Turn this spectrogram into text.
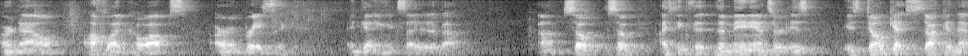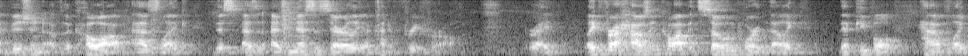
are now, offline co-ops are embracing and getting excited about. Um, so, so I think that the main answer is, is don't get stuck in that vision of the co-op as like this, as, as necessarily a kind of free-for-all, right? Like for a housing co-op, it's so important that like, that people have like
